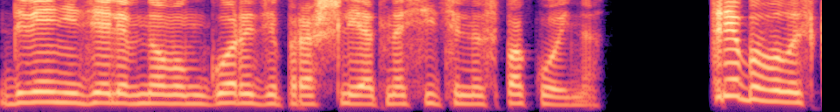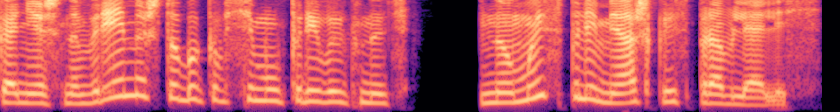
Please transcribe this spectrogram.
Две недели в новом городе прошли относительно спокойно. Требовалось, конечно, время, чтобы ко всему привыкнуть, но мы с племяшкой справлялись.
